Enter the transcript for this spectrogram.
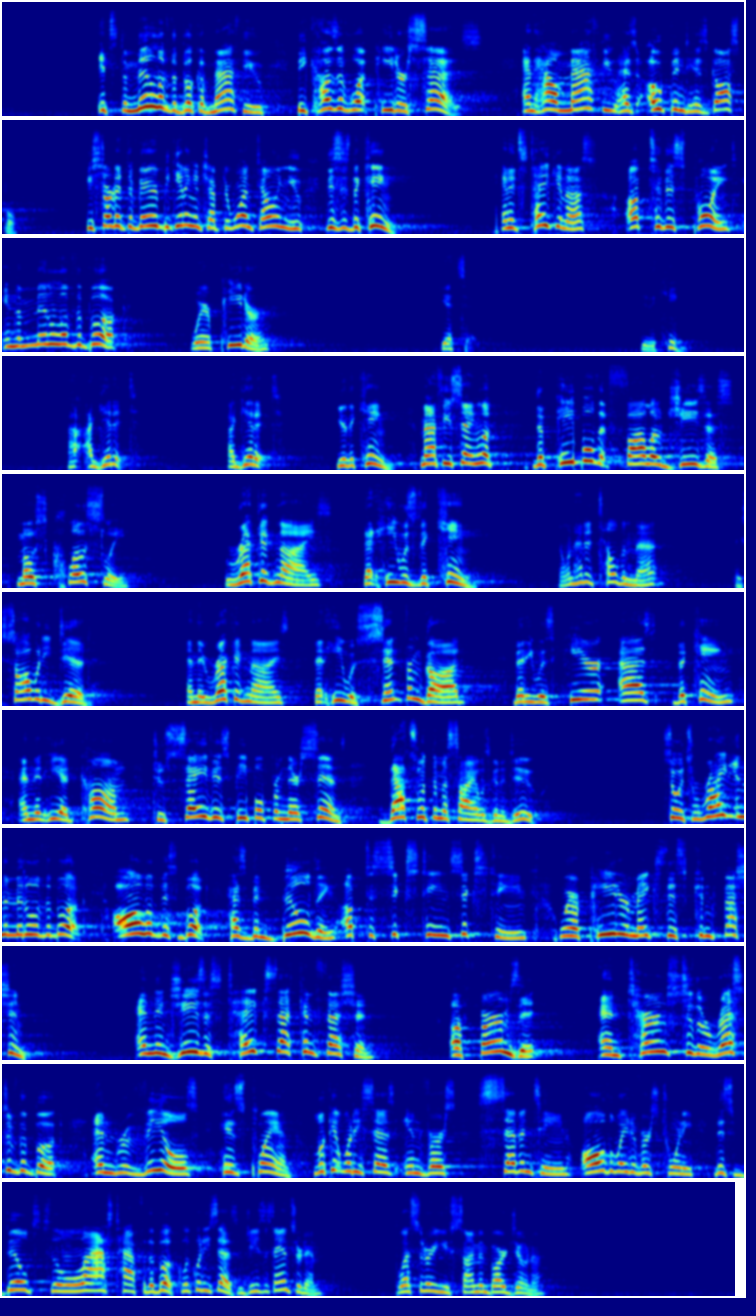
It's the middle of the book of Matthew because of what Peter says and how Matthew has opened his gospel. He started at the very beginning in chapter 1 telling you this is the king. And it's taken us up to this point in the middle of the book where Peter gets it. You're the king. I, I get it. I get it. You're the king. Matthew's saying, look, the people that follow Jesus most closely recognize that he was the king. No one had to tell them that. They saw what he did, and they recognized that he was sent from God, that he was here as the king, and that he had come to save his people from their sins. That's what the Messiah was going to do. So it's right in the middle of the book. All of this book has been building up to 1616, where Peter makes this confession. And then Jesus takes that confession, affirms it, and turns to the rest of the book and reveals his plan. Look at what he says in verse 17 all the way to verse 20. This builds to the last half of the book. Look what he says. And Jesus answered him Blessed are you, Simon Bar Jonah.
